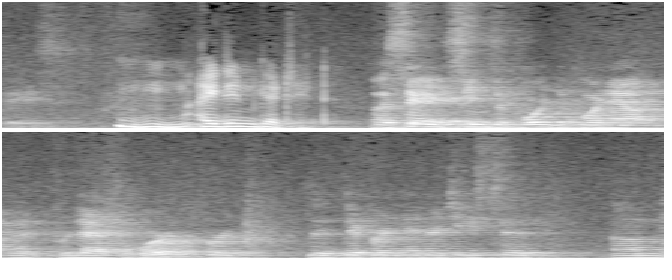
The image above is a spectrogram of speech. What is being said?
the case. Mhm, i didn't get it. I was saying it seems important to point out that for that to work, for the different energies to, um,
